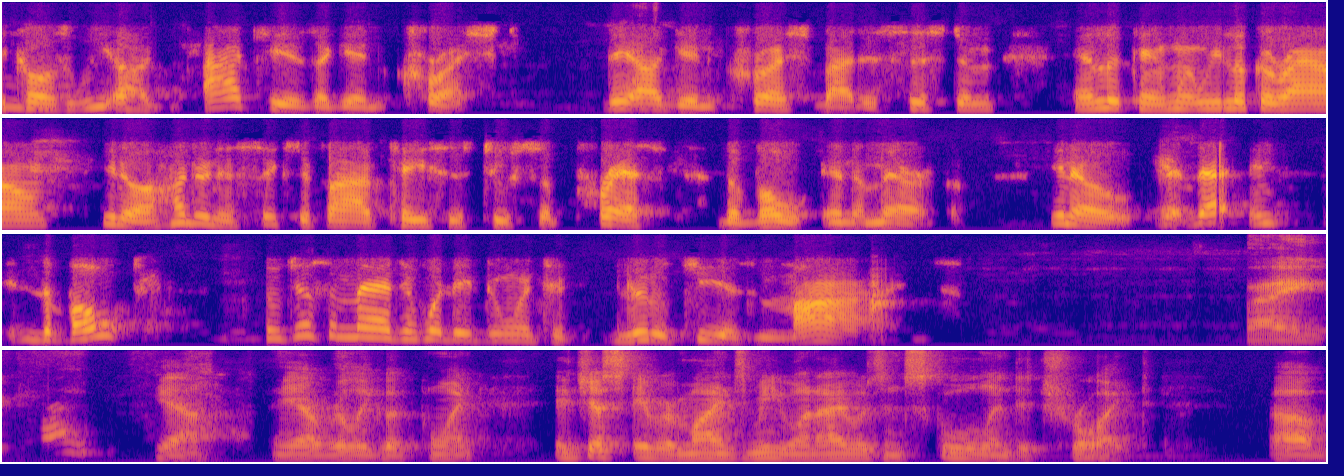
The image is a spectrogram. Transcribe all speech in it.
because mm-hmm. we are our kids are getting crushed. They are getting crushed by the system. And looking when we look around, you know, 165 cases to suppress the vote in America. You know that in, the vote. So just imagine what they're doing to little kids' minds. Right. Yeah. Yeah. Really good point. It just it reminds me when I was in school in Detroit uh,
